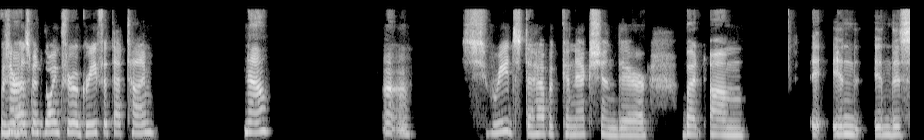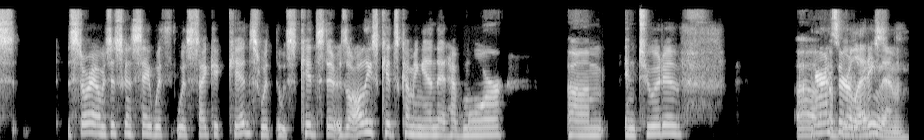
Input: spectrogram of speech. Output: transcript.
Was your husband going through a grief at that time? no? Uh uh she reads to have a connection there but um in in this story i was just going to say with with psychic kids with with kids there's all these kids coming in that have more um intuitive uh, Parents are letting them.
